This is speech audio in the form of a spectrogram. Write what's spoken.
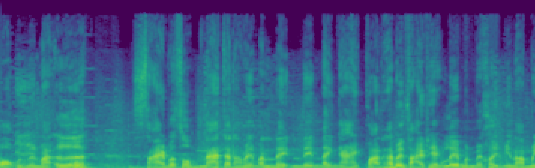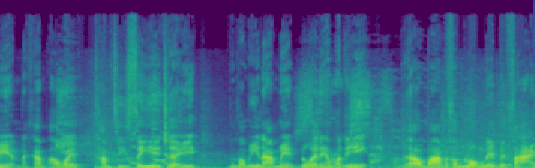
บอกเพื่อนๆว่าเออ สายผสมน่าจะทำให้มันเล่นได้ง่ายกว่า ถ้าเป็นสายแทงเลยมันไม่ค่อยมีดาเมจนะครับ เอาไว้ทำซีซีเฉยๆมันต้องมีดาเมจด้วยนะครับวันนี้เรามาผสมลงเล่นเป็นสาย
